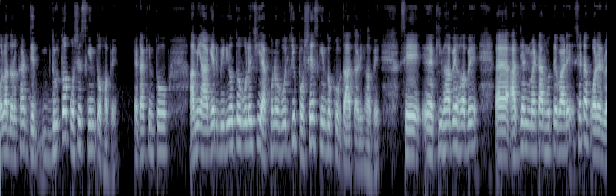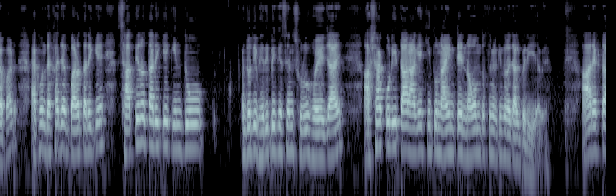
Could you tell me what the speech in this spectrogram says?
বলা দরকার যে দ্রুত প্রসেস কিন্তু হবে। এটা কিন্তু আমি আগের ভিডিওতেও বলেছি, এখনও বলছি প্রসেস কিন্তু খুব তাড়াতাড়ি হবে। সে কীভাবে হবে আর্জেন্ট ম্যাটার হতে পারে, সেটা পরের ব্যাপার। এখন দেখা যাক বারো তারিখে, সতেরো তারিখে কিন্তু যদি ভেরিফিকেশন শুরু হয়ে যায়, আশা করি তার আগে কিন্তু নাইন টেন নবম দশমের কিন্তু রেজাল্ট বেরিয়ে যাবে। আর একটা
